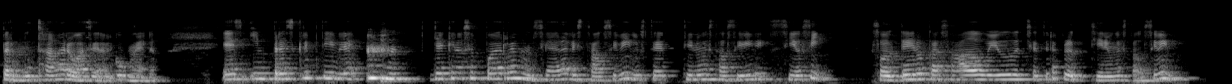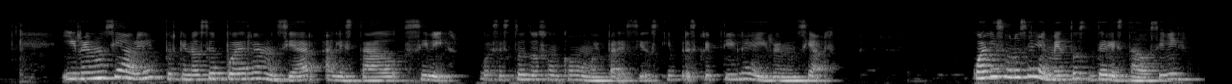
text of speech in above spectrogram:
permutar o hacer algo bueno. Es imprescriptible ya que no se puede renunciar al estado civil. Usted tiene un estado civil sí o sí, soltero, casado, viudo, etcétera, pero tiene un estado civil. Irrenunciable porque no se puede renunciar al estado civil. Pues estos dos son como muy parecidos, imprescriptible e irrenunciable. ¿Cuáles son los elementos del estado civil?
